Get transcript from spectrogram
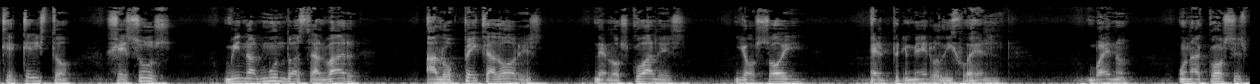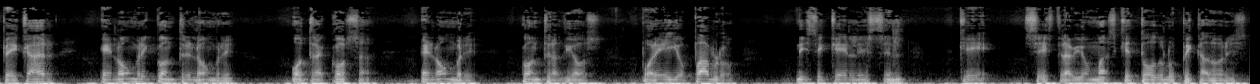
que Cristo Jesús vino al mundo a salvar a los pecadores, de los cuales yo soy el primero, dijo él. Bueno, una cosa es pecar el hombre contra el hombre, otra cosa el hombre contra Dios. Por ello Pablo dice que él es el que se extravió más que todos los pecadores.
